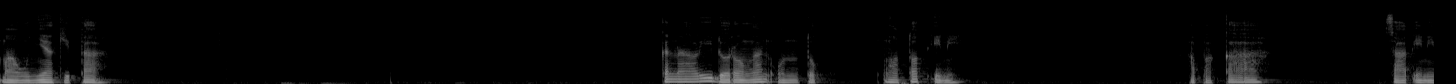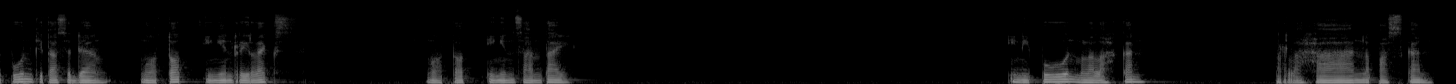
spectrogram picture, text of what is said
maunya kita. Kenali dorongan untuk ngotot ini. Apakah saat ini pun kita sedang ngotot ingin rileks, ngotot ingin santai? Ini pun melelahkan. Perlahan lepaskan.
